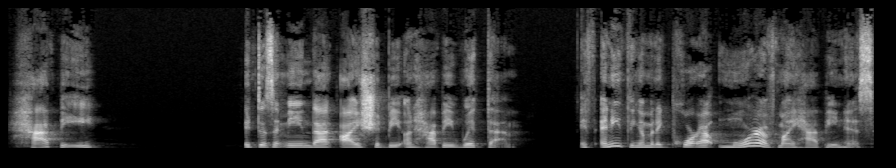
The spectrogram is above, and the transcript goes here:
happy, it doesn't mean that I should be unhappy with them. If anything, I'm going to pour out more of my happiness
